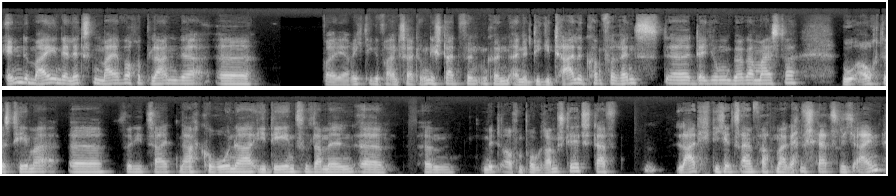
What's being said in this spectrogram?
Ende Mai, in der letzten Maiwoche planen wir, äh, weil ja richtige Veranstaltungen nicht stattfinden können, eine digitale Konferenz äh, der jungen Bürgermeister, wo auch das Thema äh, für die Zeit nach Corona Ideen zu sammeln äh, ähm, mit auf dem Programm steht. Da lade ich dich jetzt einfach mal ganz herzlich ein.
